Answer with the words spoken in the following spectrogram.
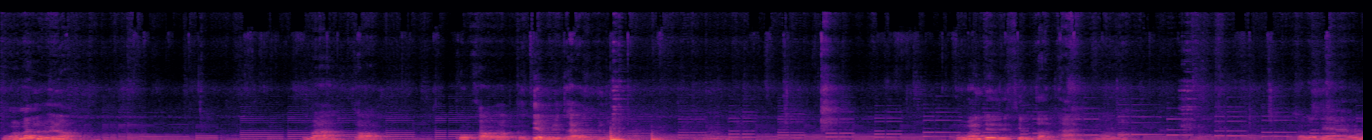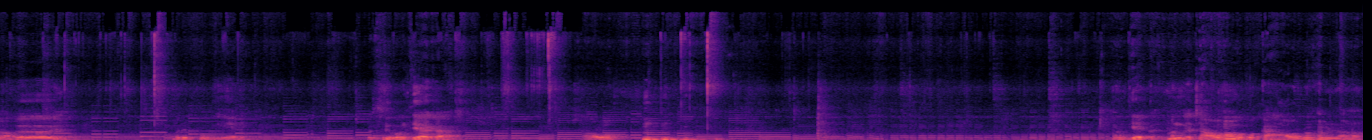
หัวมันเลยพี่น้องผมว่าทอดโคกเขาแล้วกระเทียมพริกไทยพี่น้องผมว่าเดี๋ยวจะชิมตอนถ่ายเนาะเนาะแต่ละแนวพี่น้องเอ้ยไม่ได้ปลูกเอง ก็ซื้อบางเทียกับเขาบางเทียมันก็เฉาห้องกับปลากาวเนาะทำเราเนาะ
